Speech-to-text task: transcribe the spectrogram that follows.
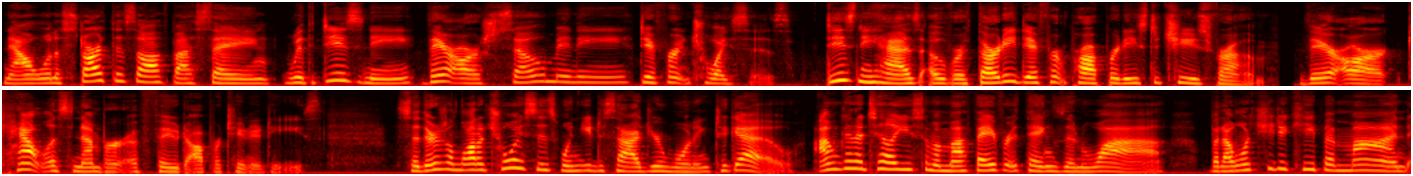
Now, I want to start this off by saying with Disney, there are so many different choices. Disney has over 30 different properties to choose from there are countless number of food opportunities. So there's a lot of choices when you decide you're wanting to go. I'm going to tell you some of my favorite things and why, but I want you to keep in mind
